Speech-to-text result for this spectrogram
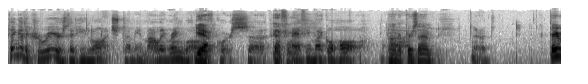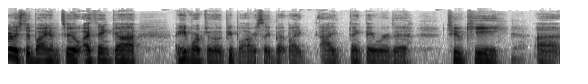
think of the careers that he launched. I mean, Molly Ringwald, Yeah. of course, uh, Definitely. Anthony Michael Hall. hundred percent. You know, They really stood by him too. I think uh, he worked with other people, obviously, but like I think they were the two key uh,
